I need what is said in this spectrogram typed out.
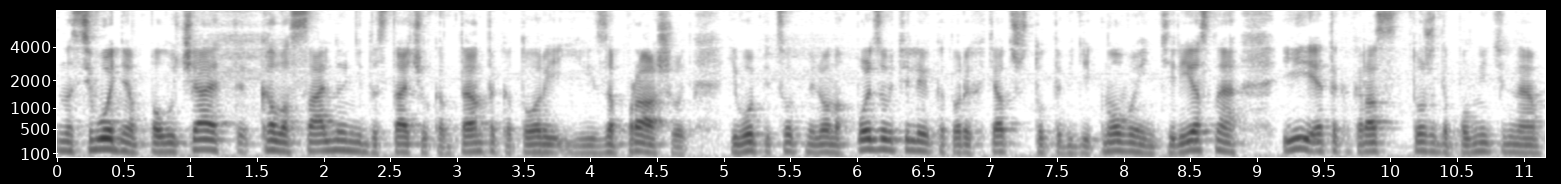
на сегодня получает колоссальную недостачу контента, который и запрашивает. Его 500 миллионов пользователей, которые хотят что-то видеть новое, интересное. И это как раз тоже дополнительная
